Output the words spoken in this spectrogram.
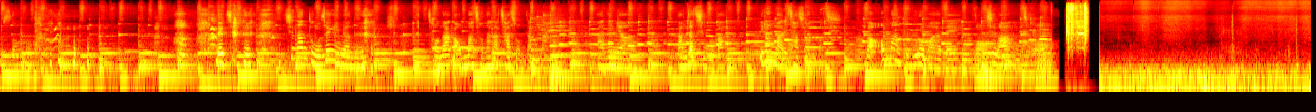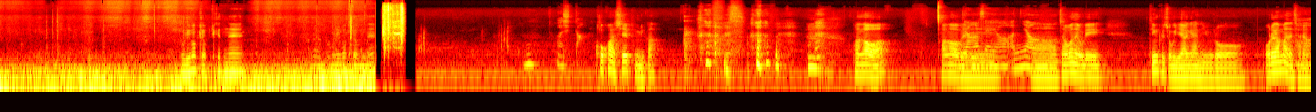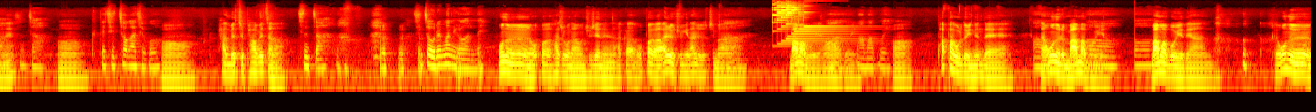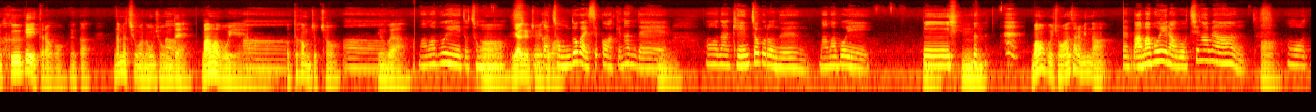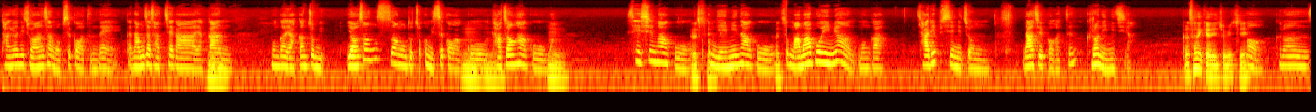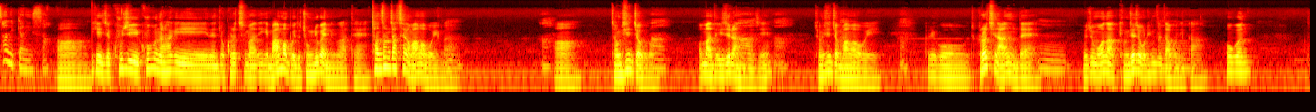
없어. 내 치- 친한 동생이면은 전화가 엄마 전화가 자주 온다거나 아니면 남자친구가 이런 말을 자주 하는 거지. 나 엄마한테 물어봐야 돼. 어. 잠시만. 하면서. 어. 우리밖에 없겠네. 우리밖에 없네. 맛있다. 코코아 CF입니까? 반가워. 반가워 베리. 안녕하세요. 안녕. 아 저번에 우리 딩크 쪽 이야기한 이후로 오래간만에 촬영하네. 어, 진짜 어. 그때 지쳐가지고 어. 한 며칠 파업했잖아. 진짜 진짜 오랜만인 것 같네. 오늘 오빠가 가지고 나온 주제는 아까 오빠가 알려주긴 알려줬지만 아, 마마보이야 아, 마마보이. 마마보이. 어. 파파굴도 있는데 어. 난 오늘은 마마보이야. 어, 어. 마마보이에 대한 그 오늘 그게 있더라고. 그러니까 남자친구가 너무 좋은데 마마보이예요. 어. 어. 떻게 하면 좋죠? 어. 이런 거야. 마마보이도 정, 어, 이야기를 좀 뭔가 해줘봐. 정도가 있을 것 같긴 한데, 음. 어, 난 개인적으로는 마마보이 B, 음. 마마보이 좋아하는 사람 있나? 마마보이라고 칭하면 어. 어, 당연히 좋아하는 사람 없을 것 같은데, 그러니까 남자 자체가 약간 음. 뭔가 약간 좀 여성성도 조금 있을 것 같고, 음, 음. 다정하고 막 음. 세심하고 그렇지. 조금 예민하고 그렇지. 또 마마 보이면 뭔가 자립심이 좀 낮을 것 같은 그런 이미지야. 그런 선입견이 좀 있지. 어 그런 선입견이 있어. 어. 이게 이제 굳이 구분을 하기는 좀 그렇지만 이게 마마보이도 종류가 있는 것 같아. 천성 자체가 마마보이인 거야. 음. 아, 어. 정신적으로. 아, 엄마한테 의지를 하는 아, 거지. 아, 정신적 마마보이. 아. 그리고 그렇진 않은데 음, 요즘 워낙 경제적으로 힘들다 어. 보니까 혹은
